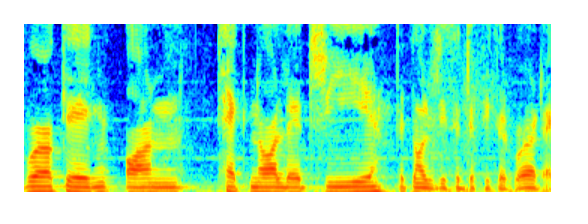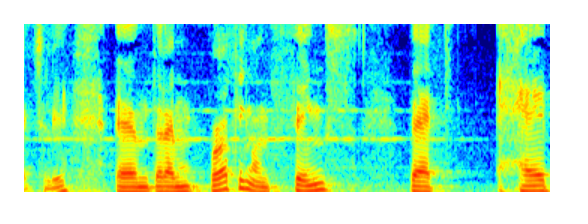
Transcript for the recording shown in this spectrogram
working on technology. Technology is a difficult word, actually. Um, that I'm working on things that help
